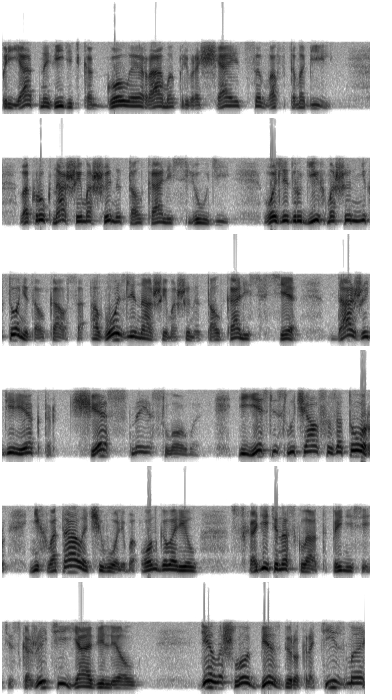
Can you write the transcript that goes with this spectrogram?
Приятно видеть, как голая рама превращается в автомобиль. Вокруг нашей машины толкались люди — Возле других машин никто не толкался, а возле нашей машины толкались все, даже директор, честное слово. И если случался затор, не хватало чего-либо, он говорил, «Сходите на склад, принесите, скажите, я велел». Дело шло без бюрократизма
